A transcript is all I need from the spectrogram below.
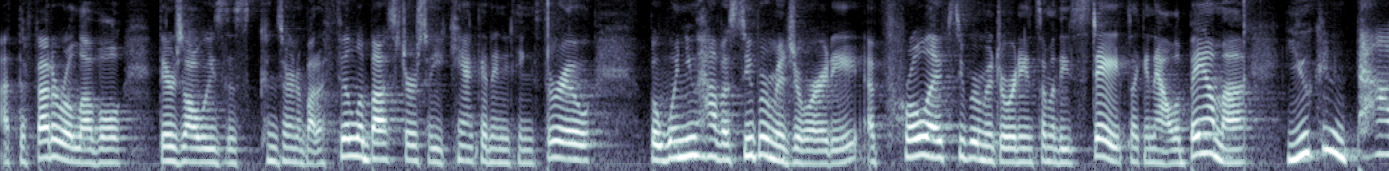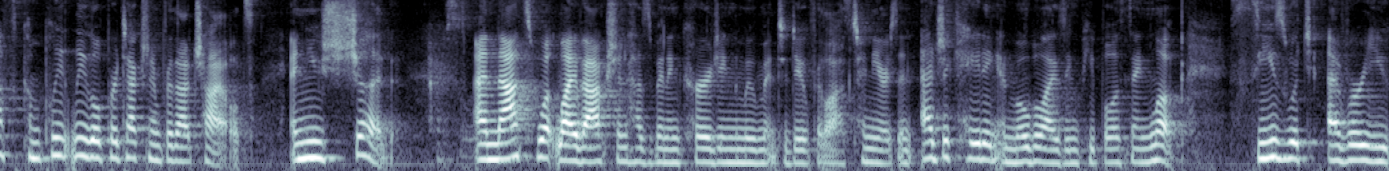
at the federal level, there's always this concern about a filibuster, so you can't get anything through through. But when you have a supermajority, a pro life supermajority in some of these states, like in Alabama, you can pass complete legal protection for that child. And you should. Absolutely. And that's what Live Action has been encouraging the movement to do for the last 10 years and educating and mobilizing people is saying, look, seize whichever you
